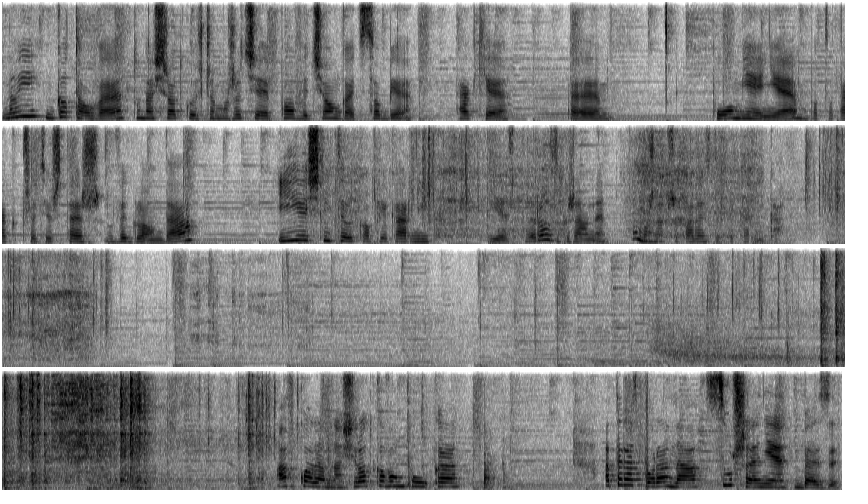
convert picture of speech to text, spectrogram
No i gotowe. Tu na środku jeszcze możecie powyciągać sobie takie e, płomienie, bo to tak przecież też wygląda. I jeśli tylko piekarnik jest rozgrzany, to można przykładać do piekarnika. A wkładam na środkową półkę. A teraz pora na suszenie bezy.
